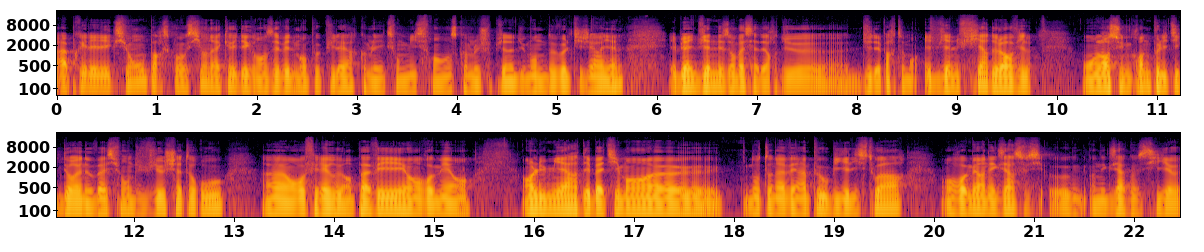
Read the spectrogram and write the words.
après l'élection, parce qu'aussi on accueille des grands événements populaires comme l'élection de Miss France, comme le championnat du monde de voltige aérienne, eh bien ils deviennent des ambassadeurs du, du département. Et deviennent fiers de leur ville. On lance une grande politique de rénovation du vieux Châteauroux, euh, on refait les rues en pavé, on remet en, lumière des bâtiments euh, dont on avait un peu oublié l'histoire, on remet en exergue aussi, aussi euh,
